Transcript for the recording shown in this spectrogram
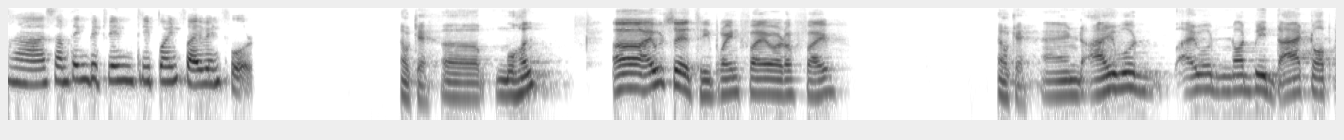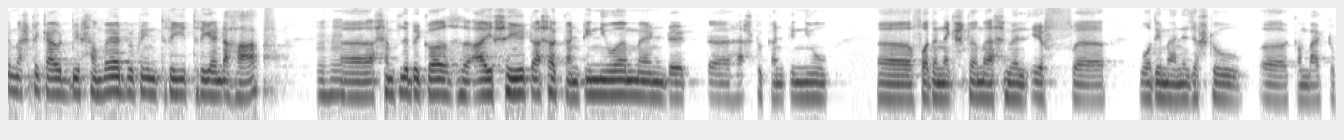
Uh, something between 3.5 and 4. Okay. Uh, Mohal? Uh, i would say 3.5 out of 5 Okay, and I would I would not be that optimistic. I would be somewhere between three three and a half, Mhm. uh, simply because I see it as a continuum and it uh, has to continue uh, for the next term as well if uh, Modi manages to uh, come back to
